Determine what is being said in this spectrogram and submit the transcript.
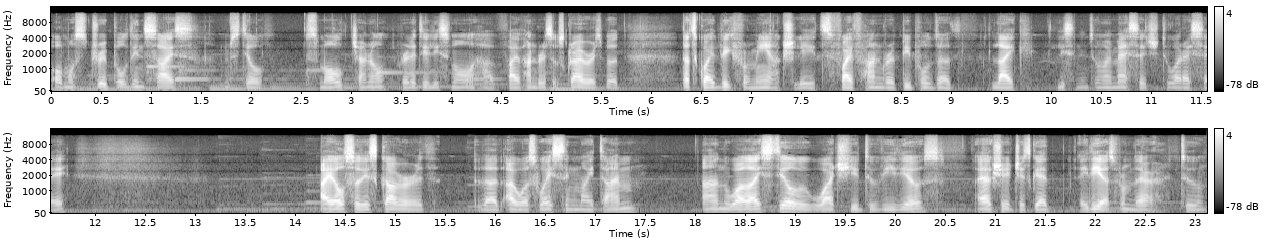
almost tripled in size. I'm still small channel, relatively small, I have 500 subscribers, but that's quite big for me actually. It's 500 people that like listening to my message, to what I say. I also discovered that I was wasting my time and while I still watch YouTube videos, I actually just get ideas from there to,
